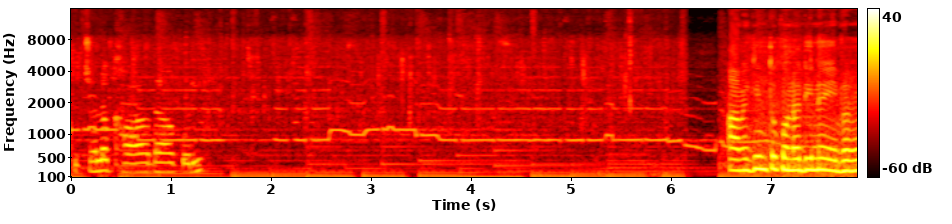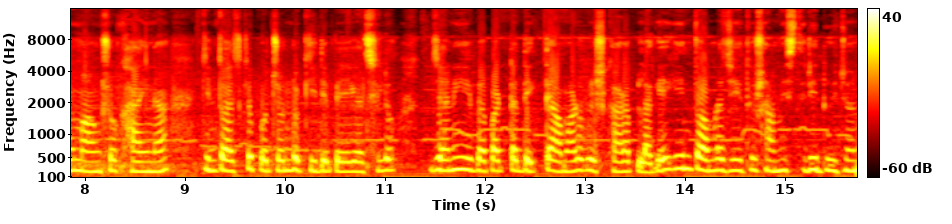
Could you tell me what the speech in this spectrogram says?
তো চলো খাওয়া দাওয়া করি। আমি কিন্তু কোনোদিনও এইভাবে মাংস খাই না, কিন্তু আজকে প্রচণ্ড খিদে পেয়ে গেছিল। জানি এই ব্যাপারটা দেখতে আমারও বেশ খারাপ লাগে, কিন্তু আমরা যেহেতু স্বামী, স্ত্রী দুইজন,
